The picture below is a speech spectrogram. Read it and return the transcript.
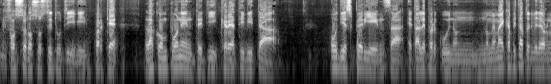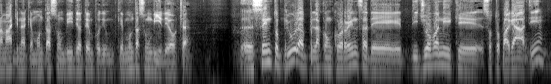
che fossero sostitutivi, perché la componente di creatività o di esperienza è tale per cui non, non mi è mai capitato di vedere una macchina che montasse un video di, che montasse un video, cioè eh, sento più la, la concorrenza de, di giovani che sottopagati,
